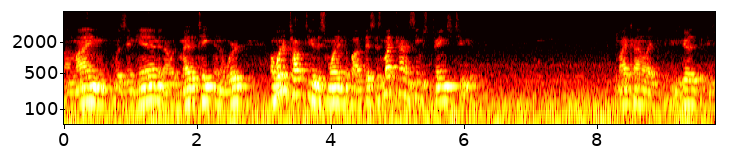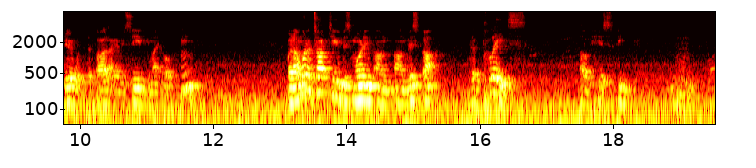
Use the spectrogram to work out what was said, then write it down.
my mind was in Him, and I was meditating in the Word. I want to talk to you this morning about this. This might kind of seem strange to you. It might kind of like if you hear if you hear what the thought I received, you might go, hmm. But I want to talk to you this morning on, on this thought, the place of His feet. Wow.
